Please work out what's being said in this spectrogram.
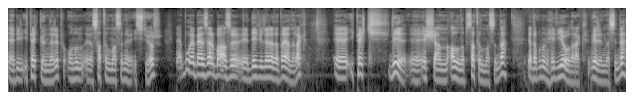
e, bir ipek gönderip onun e, satılmasını istiyor. E, bu ve benzer bazı e, delillere de dayanarak e, ipekli e, eşyanın alınıp satılmasında ya da bunun hediye olarak verilmesinde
